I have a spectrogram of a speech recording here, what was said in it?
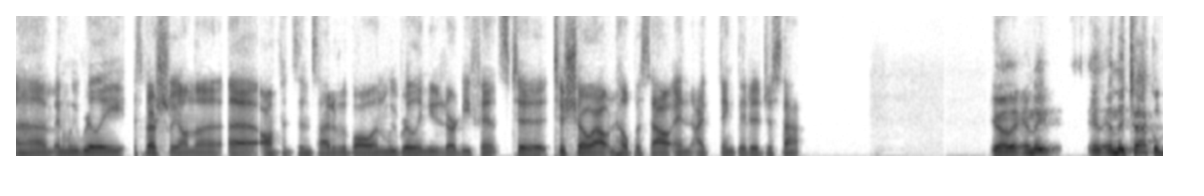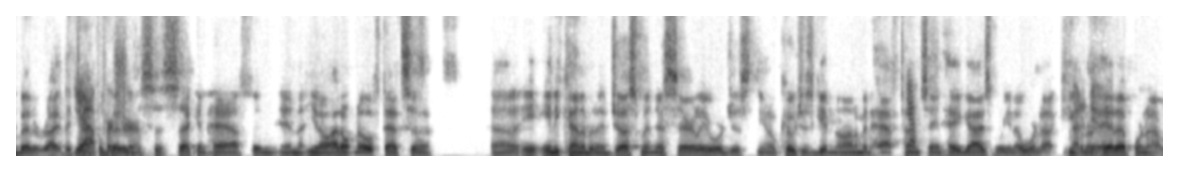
um, and we really, especially on the uh, offensive side of the ball, and we really needed our defense to to show out and help us out, and I think they did just that. Yeah, and they and, and they tackled better, right? They tackled for better sure. in the second half, and and you know I don't know if that's a uh, any kind of an adjustment necessarily, or just you know coaches getting on them at halftime Yeah. saying, "Hey guys, well, you know we're not keeping our head it. up, we're not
